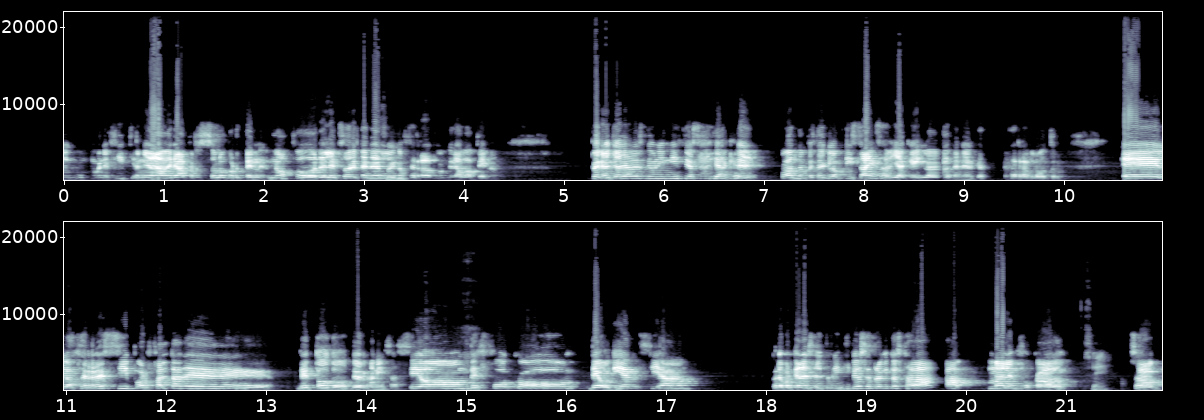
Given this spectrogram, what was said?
ningún beneficio ni nada, era solo por, tener, ¿no? por el hecho de tenerlo y no cerrarlo me daba pena. Pero yo ya desde un inicio sabía que cuando empecé Globe Design sabía que iba a tener que cerrar lo otro. Eh, lo cerré sí por falta de, de todo, de organización, de foco, de audiencia, pero porque desde el principio ese proyecto estaba mal enfocado. Sí. O sea,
